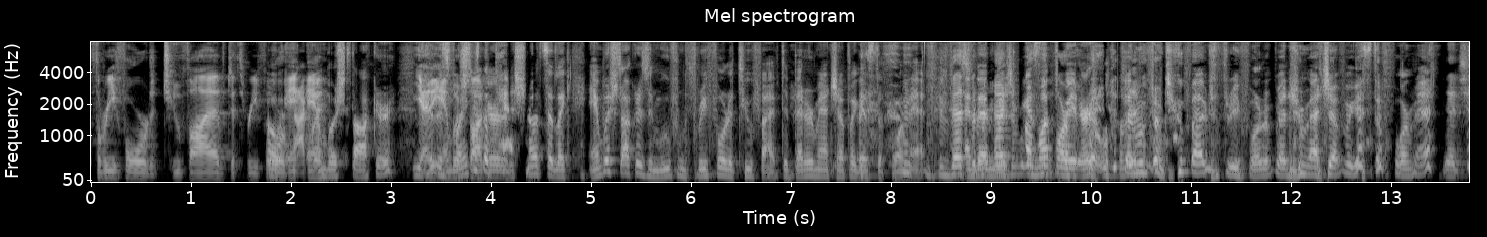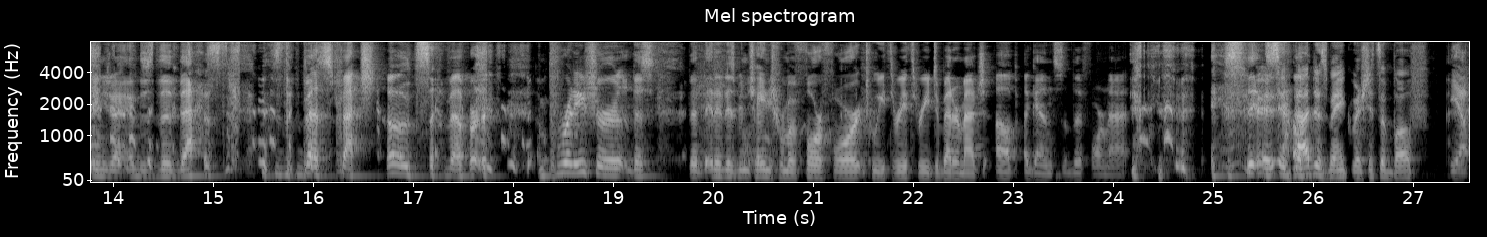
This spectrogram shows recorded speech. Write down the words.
three four to two five to three Oh, four. a- back when- ambush stalker. Yeah, the ambush stalker. The patch notes said like ambush stalkers and moved from three four to two five to better match up against the format. The best and then like, matchup a against the month format. later, they it. moved from two five to three four to better match up against the format. Yeah, change that. And this is the best. This is the best patch notes I've ever. I'm pretty sure this that it has been changed from a four four to a three three to better match up against the format. It's- it's not just vanquish; it's a buff. yeah,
